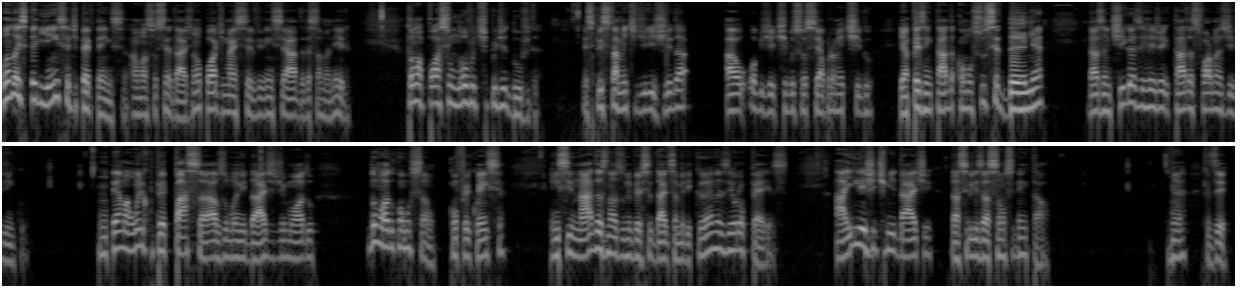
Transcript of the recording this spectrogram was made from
Quando a experiência de pertença a uma sociedade não pode mais ser vivenciada dessa maneira, toma posse um novo tipo de dúvida, explicitamente dirigida ao objetivo social prometido e apresentada como sucedânea das antigas e rejeitadas formas de vínculo. Um tema único perpassa as humanidades de modo, do modo como são, com frequência, ensinadas nas universidades americanas e europeias. A ilegitimidade da civilização ocidental. É, quer dizer,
